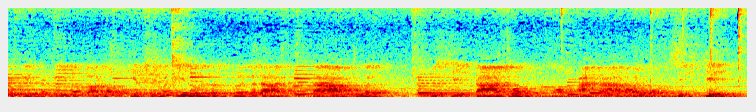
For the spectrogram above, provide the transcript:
โรงเรียนวันนี้เราก็ลองเขียนในวันนี้เลยเลยก็ได้9เดือนพฤศจิกายน2567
